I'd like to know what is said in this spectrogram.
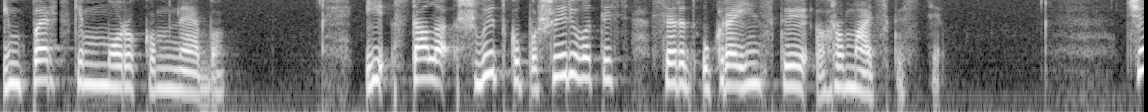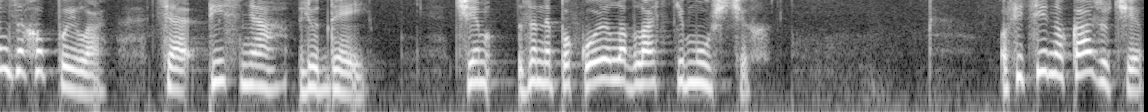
імперським мороком небо і стала швидко поширюватись серед української громадськості. Чим захопила ця пісня людей? Чим занепокоїла власті мущих? Офіційно кажучи,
